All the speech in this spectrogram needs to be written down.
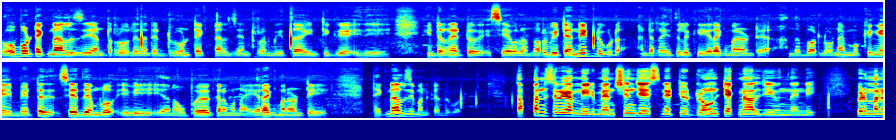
రోబో టెక్నాలజీ అంటారు లేదంటే డ్రోన్ టెక్నాలజీ అంటారు మిగతా ఇంటిగ్రే ఇది ఇంటర్నెట్ సేవలు అంటారు వీటన్నిటిని కూడా అంటే రైతులకు ఏ రకమైనటువంటి అందుబాటులో ఉన్నాయి? ముఖ్యంగా ఈ మెట్ట సేద్యంలో ఇవి ఏదైనా ఉపయోగకరమైన ఏ రకమైనటువంటి టెక్నాలజీ మనకి అందుబాటులో తప్పనిసరిగా మీరు మెన్షన్ చేసినట్టు డ్రోన్ టెక్నాలజీ ఉందండి. ఇప్పుడు మన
